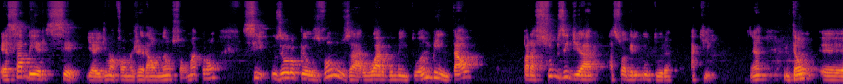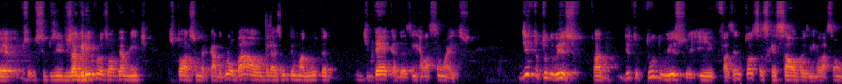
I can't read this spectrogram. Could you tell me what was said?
é saber se, e aí de uma forma geral, não só o Macron, se os europeus vão usar o argumento ambiental para subsidiar a sua agricultura aqui. Né? Então, é, os subsídios agrícolas, obviamente, distorcem o mercado global, o Brasil tem uma luta de décadas em relação a isso. Dito tudo isso, Fábio, dito tudo isso e fazendo todas essas ressalvas em relação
